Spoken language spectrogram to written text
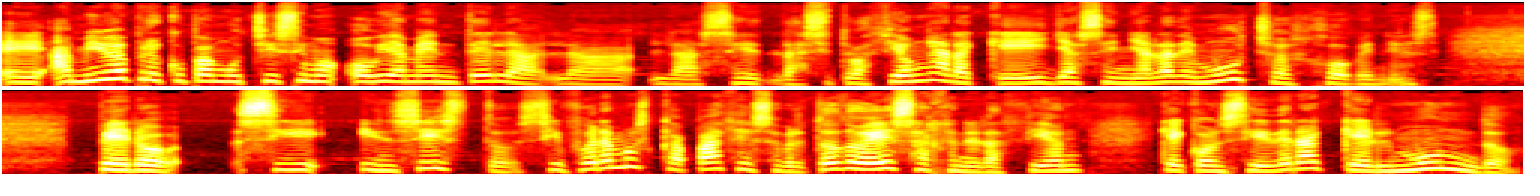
Eh, a mí me preocupa muchísimo, obviamente, la, la- la la situación a la que ella señala de muchos jóvenes. Pero si, insisto, si fuéramos capaces, sobre todo esa generación que considera que el mundo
